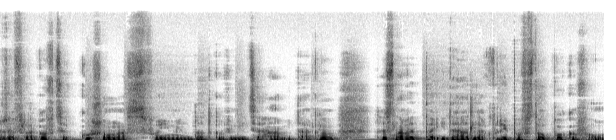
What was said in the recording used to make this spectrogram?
że flagowce kuszą nas swoimi dodatkowymi cechami, tak? No, to jest nawet ta idea, dla której powstał Pocophone,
